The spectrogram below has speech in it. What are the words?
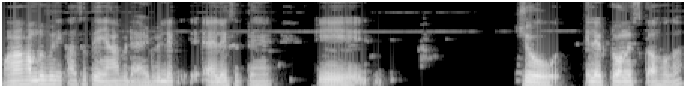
वहाँ हम लोग भी निकाल सकते हैं। यहाँ पे डायरेक्ट भी लिख, सकते हैं कि जो इलेक्ट्रॉन इसका होगा।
